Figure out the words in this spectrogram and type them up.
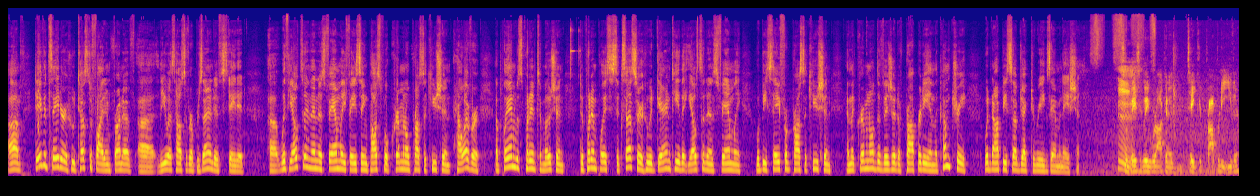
David Satter, who testified in front of uh, the U.S. House of Representatives, stated uh, With Yeltsin and his family facing possible criminal prosecution, however, a plan was put into motion to put in place a successor who would guarantee that Yeltsin and his family would be safe from prosecution and the criminal division of property in the country would not be subject to re examination. So basically, we're not going to take your property either.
